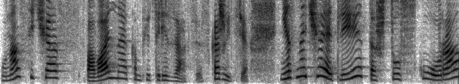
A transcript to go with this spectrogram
У нас сейчас повальная компьютеризация. Скажите, не означает ли это, что скоро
